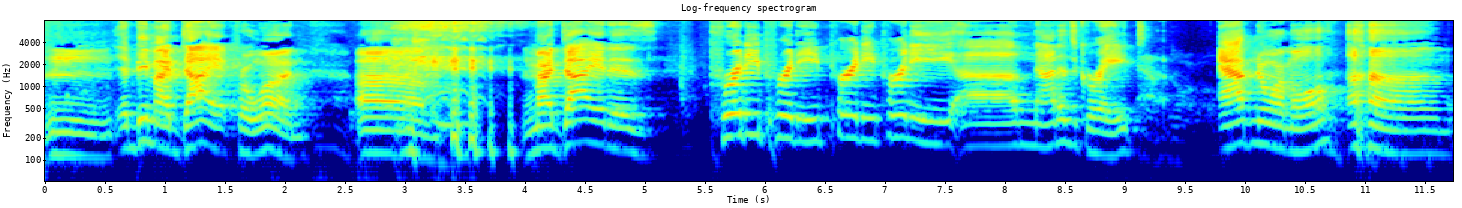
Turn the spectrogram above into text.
Mm, it'd be my diet, for one. Um, my diet is pretty, pretty, pretty, pretty, um, not as great. Abnormal. Um,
